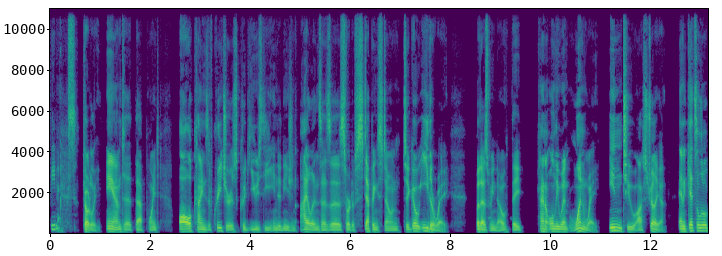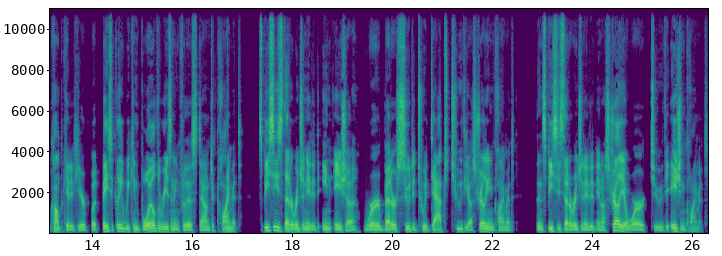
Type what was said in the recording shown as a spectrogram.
Phoenix. Totally. And at that point, all kinds of creatures could use the Indonesian islands as a sort of stepping stone to go either way. But as we know, they kind of only went one way into Australia. And it gets a little complicated here, but basically, we can boil the reasoning for this down to climate. Species that originated in Asia were better suited to adapt to the Australian climate than species that originated in Australia were to the Asian climate.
